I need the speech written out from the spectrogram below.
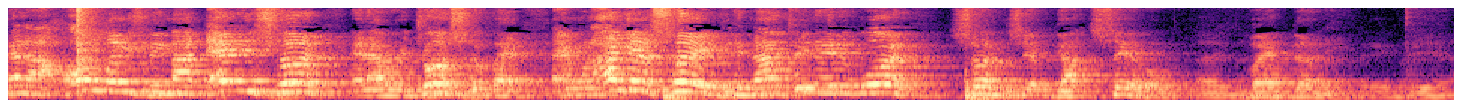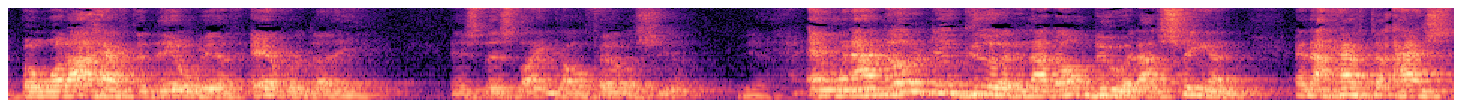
and I'll always be my daddy's son and I rejoice in that. And when I got saved in 1981, sonship got settled Amen. that day. Amen. But what I have to deal with every day is this thing called fellowship. Yeah. And when I know to do good and I don't do it, I've sinned. And I have to ask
